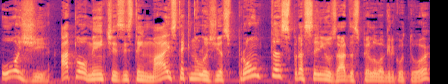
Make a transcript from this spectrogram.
hoje, atualmente, existem mais tecnologias prontas para serem usadas pelo agricultor,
